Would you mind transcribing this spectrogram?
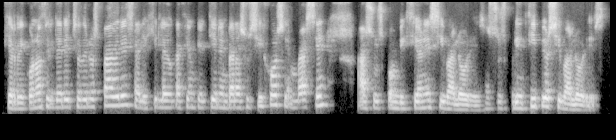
que reconoce el derecho de los padres a elegir la educación que quieren para sus hijos en base a sus convicciones y valores, a sus principios y valores.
